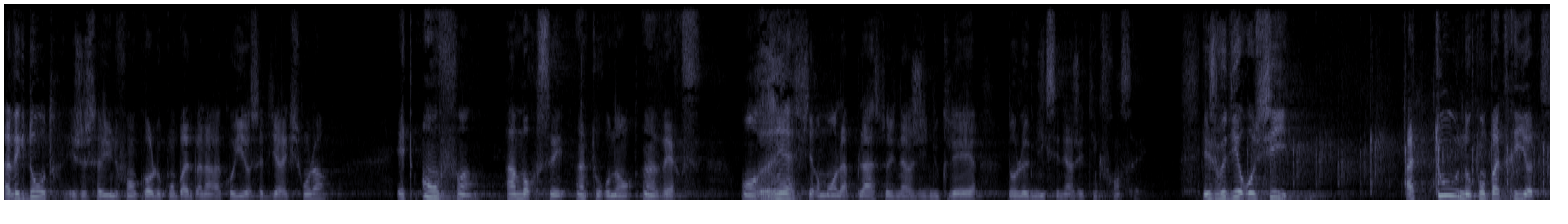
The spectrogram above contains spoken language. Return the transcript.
avec d'autres, et je salue une fois encore le combat de Bernard Accoyer dans cette direction-là, ait enfin amorcé un tournant inverse en réaffirmant la place de l'énergie nucléaire dans le mix énergétique français. Et je veux dire aussi à tous nos compatriotes,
